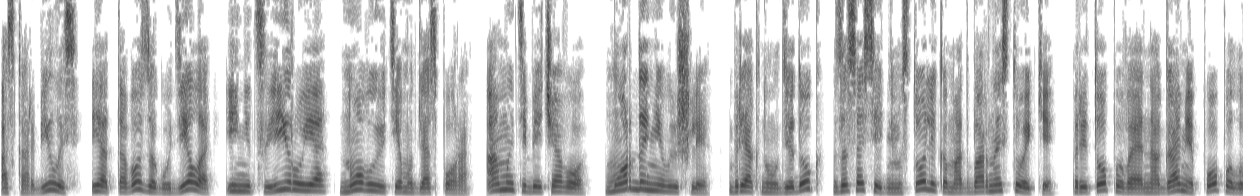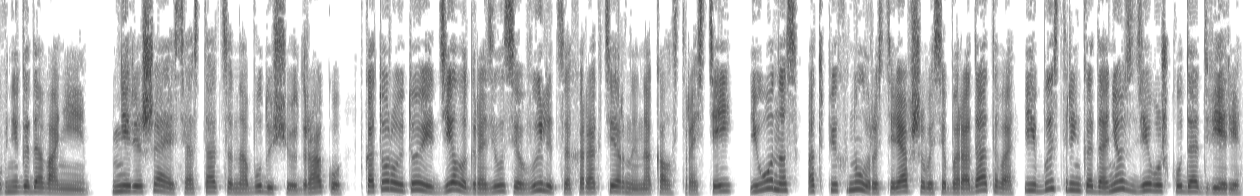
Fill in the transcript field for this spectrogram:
оскорбилась и оттого загудела, инициируя новую тему для спора. А мы тебе чего? Морды не вышли, брякнул дедок за соседним столиком от барной стойки, притопывая ногами по полу в негодовании. Не решаясь остаться на будущую драку, в которую то и дело грозился вылиться характерный накал страстей, Ионас отпихнул растерявшегося бородатого и быстренько донес девушку до двери,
